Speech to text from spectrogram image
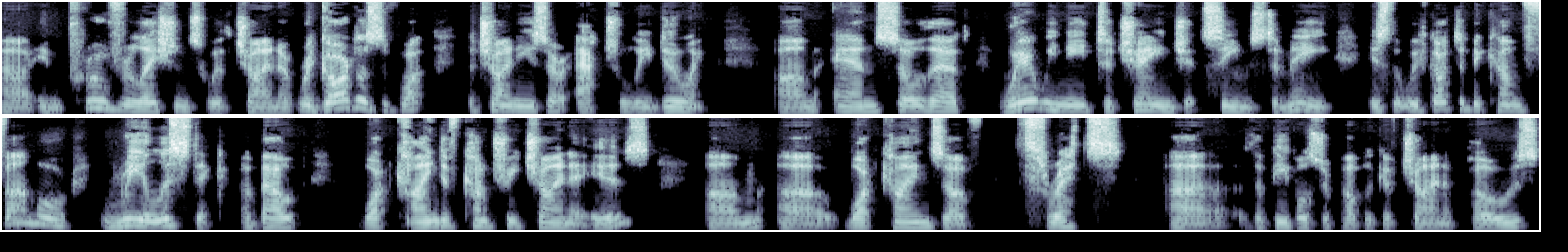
uh, improve relations with China, regardless of what the Chinese are actually doing. Um, and so that where we need to change, it seems to me, is that we've got to become far more realistic about what kind of country China is, um, uh, what kinds of threats uh, the People's Republic of China pose,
